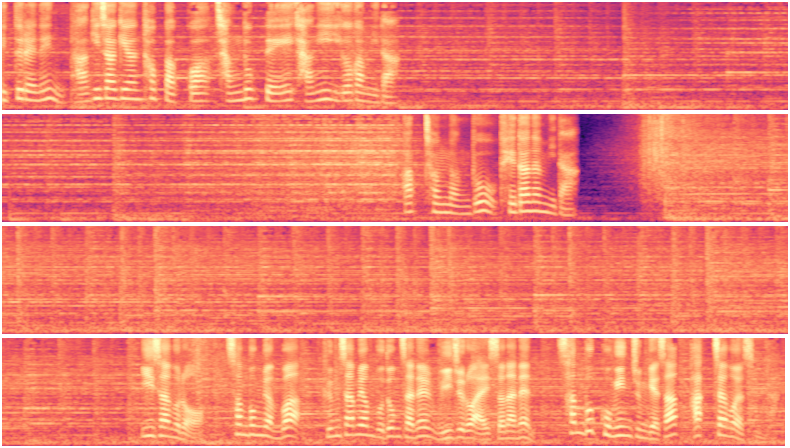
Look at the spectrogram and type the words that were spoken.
뒷뜰에는 아기자기한 텃밭과 장독대의 장이 익어갑니다. 앞 전망도 대단합니다. 이상으로 선북면과 금사면 부동산을 위주로 알선하는 삼북공인중개사 박장호였습니다.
